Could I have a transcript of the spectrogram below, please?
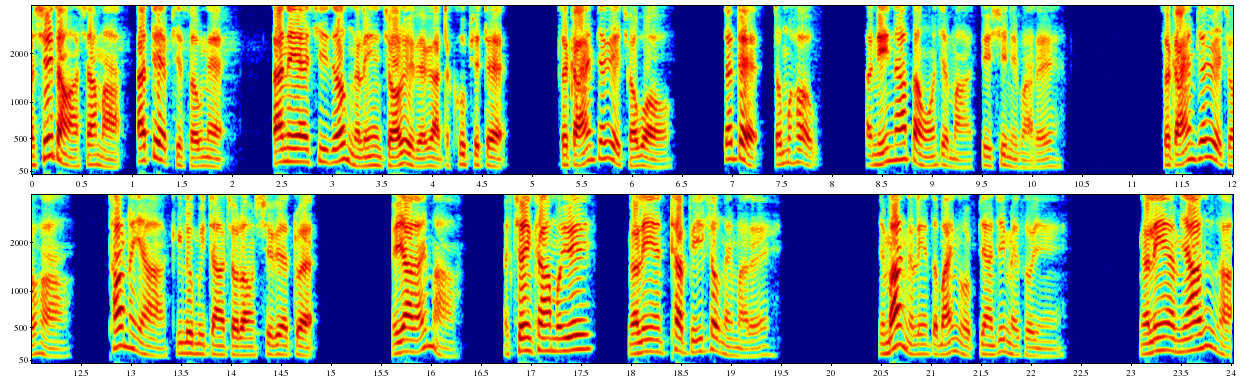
အရှိတောင်အာရှမှာအတက်အဖြစ်ဆုံးနဲ့အန်ရရှိဆုံးငလျင်ကြောတွေကတစ်ခုဖြစ်တဲ့စကိုင်းပြည့်ပြည့်ကြောပေါ်တက်တဲ့သို့မဟုတ်အနီးနားပတ်ဝန်းကျင်မှာတည်ရှိနေပါတယ်စကိုင်းပြည့်ပြည့်ကြောဟာ1200ကီလိုမီတာကျော်တောင်ရှည်တဲ့အတွက်နေရာတိုင်းမှာအချိန်ခါမရွေး ငလျင်ထပ်ပြီးလှုပ်နိုင်ပါတယ်မြမငလျင်သမိုင်းကိုပြန်ကြည့်မယ်ဆိုရင်ငလျင်အများစုဟာ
